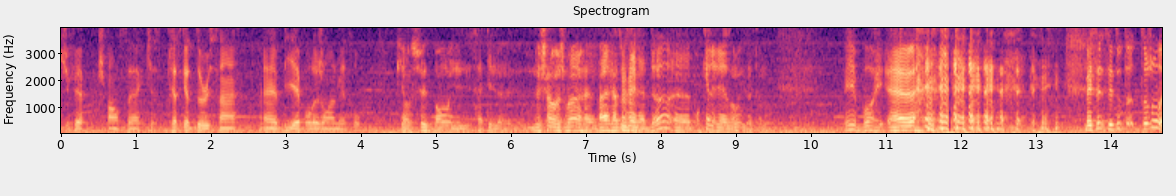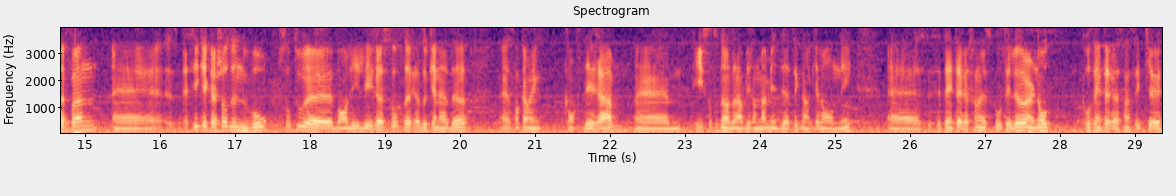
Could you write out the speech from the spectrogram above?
j'ai fait, je pense, presque 200 euh, billets pour le journal Métro. Puis ensuite, bon, ça a été le, le changement vers Radio-Canada. Euh, pour quelle raison exactement? Eh boy! euh, Mais c'est toujours le fun, euh, essayer quelque chose de nouveau. Surtout, euh, bon, les, les ressources de Radio-Canada sont quand même considérables. et surtout dans un environnement médiatique dans lequel on est. C'est c'est intéressant de ce côté-là. Un autre côté intéressant, c'est que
